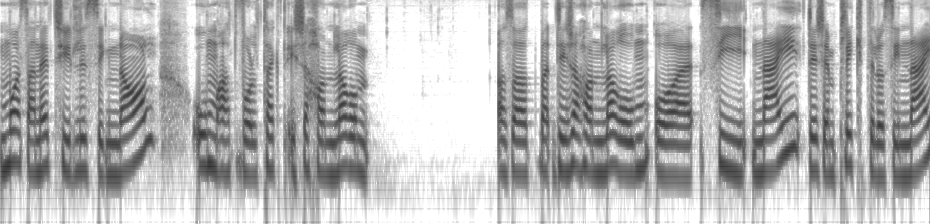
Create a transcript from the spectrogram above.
må sende et tydelig signal om at voldtekt ikke handler om Altså at det ikke handler om å si nei, det er ikke en plikt til å si nei,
